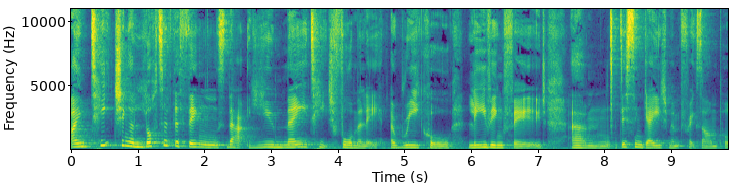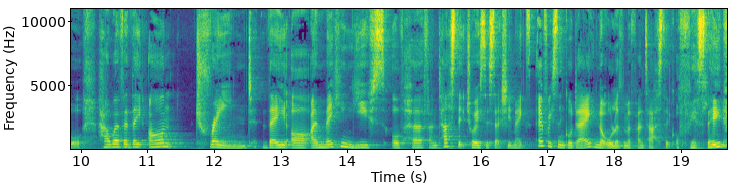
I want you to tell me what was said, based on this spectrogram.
I'm teaching a lot of the things that you may teach formally a recall, leaving food, um, disengagement, for example. However, they aren't trained. They are, I'm making use of her fantastic choices that she makes every single day. Not all of them are fantastic, obviously,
